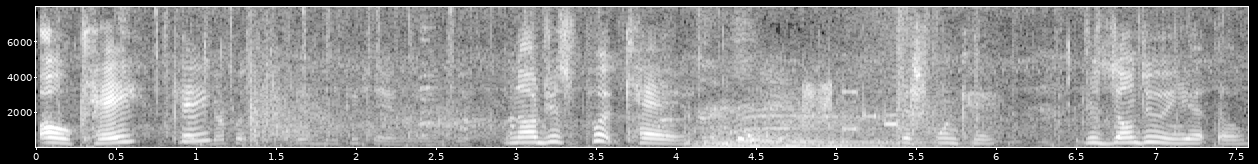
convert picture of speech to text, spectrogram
Oh, K? Yeah, K? You put, put K in. No, just put K. Just one K. Just don't do it yet though.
